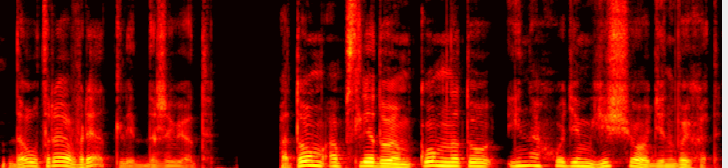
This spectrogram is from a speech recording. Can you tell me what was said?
До утра вряд ли доживет. Потом обследуем комнату и находим еще один выход.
